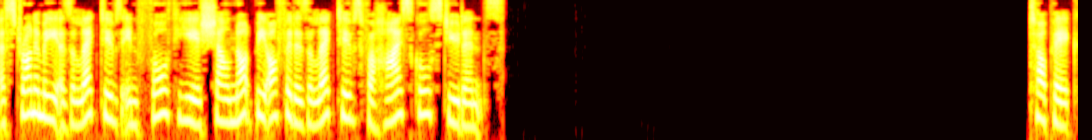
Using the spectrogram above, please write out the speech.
astronomy as electives in fourth year shall not be offered as electives for high school students. Topic:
